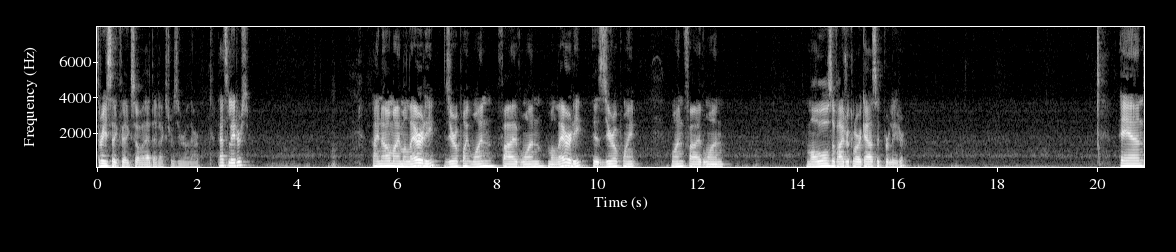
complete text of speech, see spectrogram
three sig figs, so add that extra zero there. That's liters. I know my molarity, 0.151 molarity is 0.151 moles of hydrochloric acid per liter. And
